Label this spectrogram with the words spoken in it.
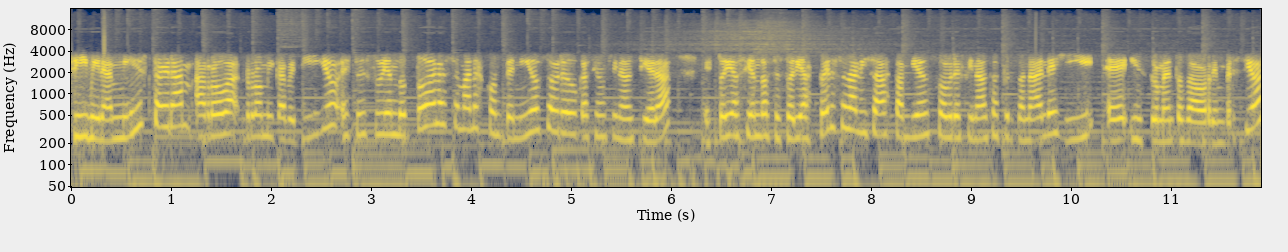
Sí, mira, en mi Instagram, arroba Romy Capetillo, estoy subiendo todas las semanas contenido sobre educación financiera. Estoy haciendo asesorías personalizadas también sobre finanzas personales y eh, instrumentos de ahorro e inversión.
